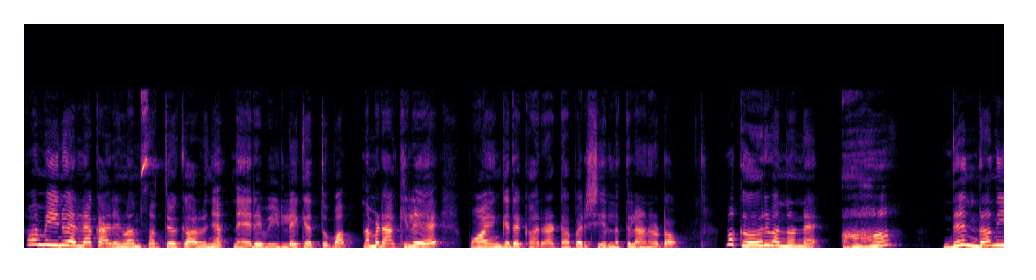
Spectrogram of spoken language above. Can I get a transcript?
അപ്പം മീനു എല്ലാ കാര്യങ്ങളും സത്യമൊക്കെ അറിഞ്ഞ് നേരെ വീട്ടിലേക്ക് എത്തുമ്പം നമ്മുടെ അഖിലയെ ഭയങ്കര കരാട്ട പരിശീലനത്തിലാണ് കേട്ടോ. അപ്പോൾ കയറി വന്നോണ്ടേ ആഹാ ഇതെന്താ നീ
